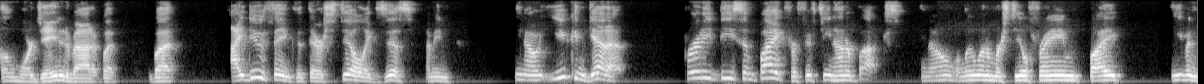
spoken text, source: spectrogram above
a little more jaded about it, but but I do think that there still exists. I mean, you know, you can get a pretty decent bike for fifteen hundred bucks. You know, aluminum or steel frame bike, even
